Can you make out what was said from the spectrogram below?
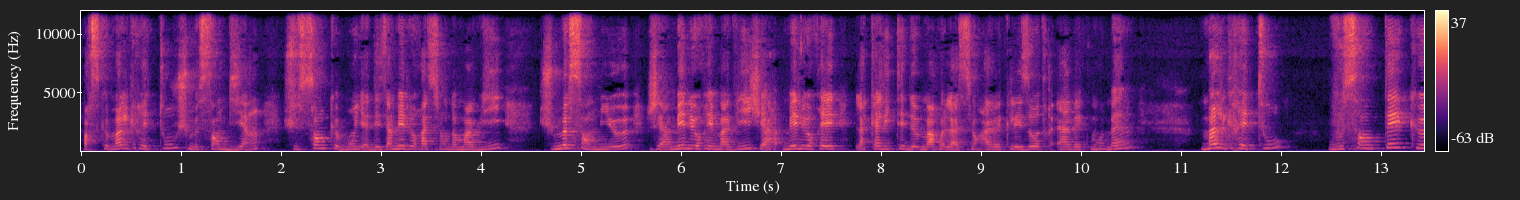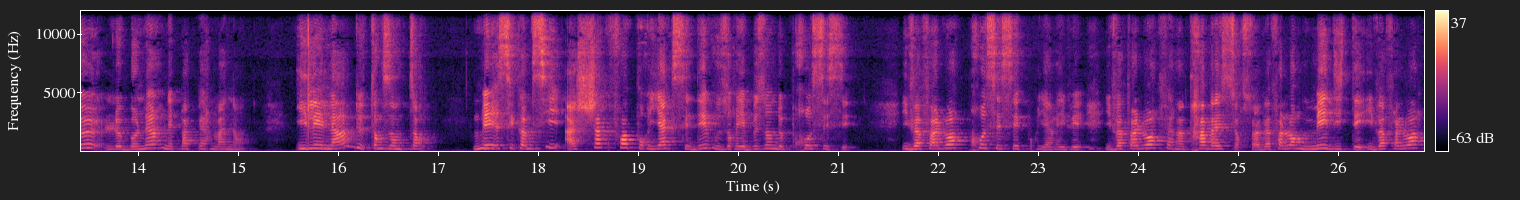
parce que malgré tout, je me sens bien, je sens que bon, il y a des améliorations dans ma vie, je me sens mieux, j'ai amélioré ma vie, j'ai amélioré la qualité de ma relation avec les autres et avec moi-même. Malgré tout, vous sentez que le bonheur n'est pas permanent. Il est là de temps en temps, mais c'est comme si à chaque fois pour y accéder, vous auriez besoin de processer. Il va falloir processer pour y arriver. Il va falloir faire un travail sur soi. Il va falloir méditer. Il va falloir...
